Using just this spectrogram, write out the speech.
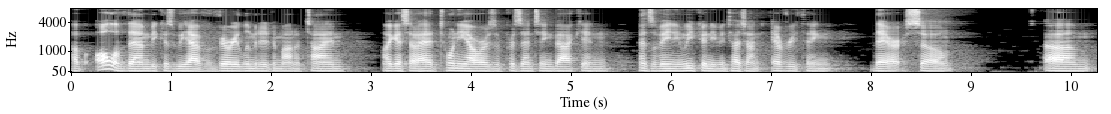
of all of them because we have a very limited amount of time. Like I said, I had 20 hours of presenting back in Pennsylvania. We couldn't even touch on everything there. So, um,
